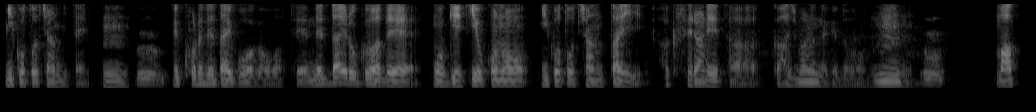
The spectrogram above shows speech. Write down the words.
みことちゃんみたいな。うん。うん。で、これで第5話が終わって、で、第6話で、もう激おこのみことちゃん対アクセラレーターが始まるんだけど、うん。うん。まあ、圧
